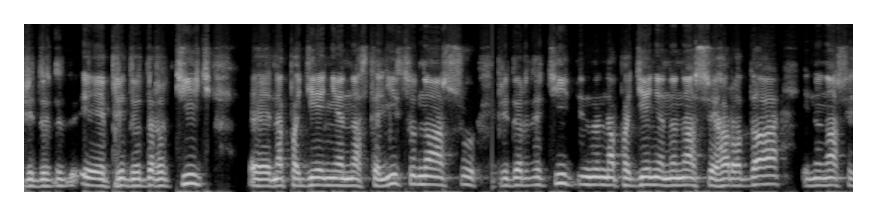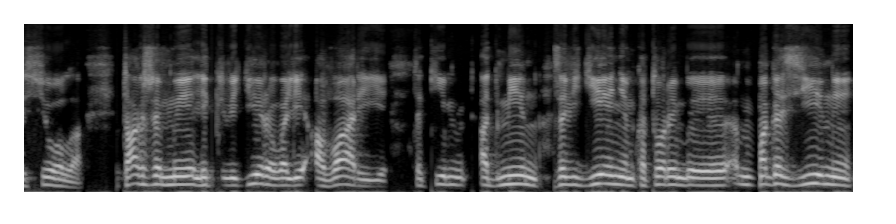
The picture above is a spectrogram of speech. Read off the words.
э, предотвратить Нападения на столицу нашу, предотвратить нападения на наши города и на наши села. Также мы ликвидировали аварии таким админ заведением, которым э, магазины,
